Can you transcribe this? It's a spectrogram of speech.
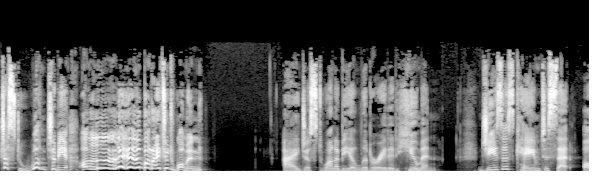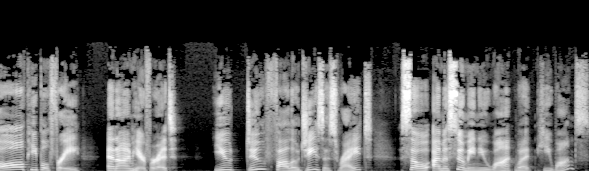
just want to be a liberated woman. I just want to be a liberated human. Jesus came to set all people free, and I'm here for it. You do follow Jesus, right? So I'm assuming you want what he wants?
